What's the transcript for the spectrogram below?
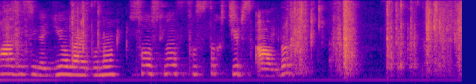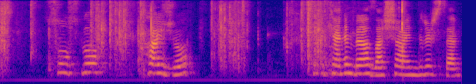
fazlasıyla yiyorlar bunu. Soslu fıstık cips aldık. Soslu kaju. Kendim biraz aşağı indirirsem.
